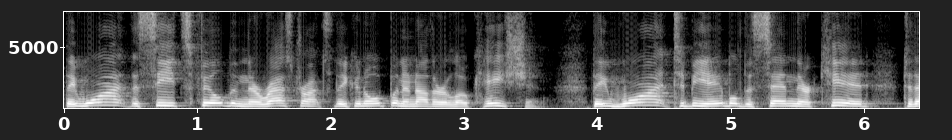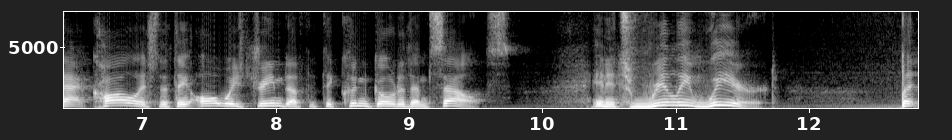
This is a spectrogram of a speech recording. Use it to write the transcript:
They want the seats filled in their restaurant so they can open another location. They want to be able to send their kid to that college that they always dreamed of that they couldn't go to themselves. And it's really weird. But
